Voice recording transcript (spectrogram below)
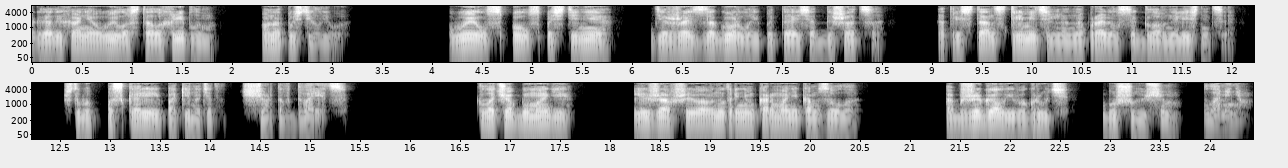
Когда дыхание Уилла стало хриплым, он отпустил его. Уилл сполз по стене, держась за горло и пытаясь отдышаться, а Тристан стремительно направился к главной лестнице, чтобы поскорее покинуть этот чертов дворец. Клочок бумаги, лежавший во внутреннем кармане камзола, обжигал его грудь бушующим пламенем.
